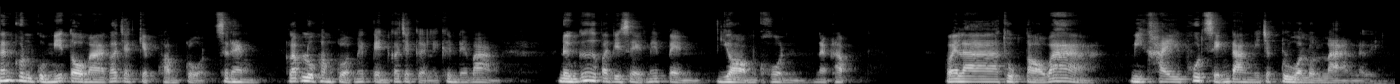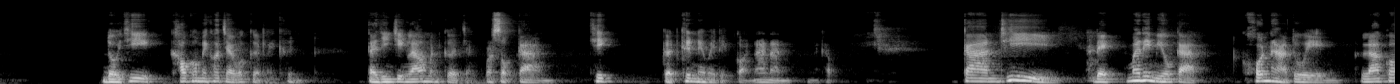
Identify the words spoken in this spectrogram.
นั้นคนกลุ่มนี้โตมาก็จะเก็บความโกรธ แสดงรับรู้ความโกรธไม่เป็นก็จะเกิดอะไรขึ้นได้บ้างหนึ่งก็คือปฏิเสธไม่เป็นยอมคนนะครับ เวลาถูกต่อว่ามีใครพูดเสียงดังนี่จะกลัวลนลานเลย โดยที่เขาก็ไม่เข้าใจว่าเกิดอะไรขึ้น แต่จริง ๆ แล้วมันเกิดจากประสบการณ์ที่เกิดขึ้นในวัยเด็กก่อนหน้านั้นนะครับ การที่เด็กไม่ได้มีโอกาสค้นหาตัวเอง แล้วก็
